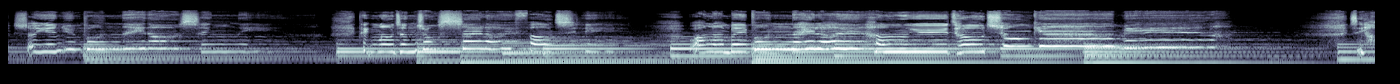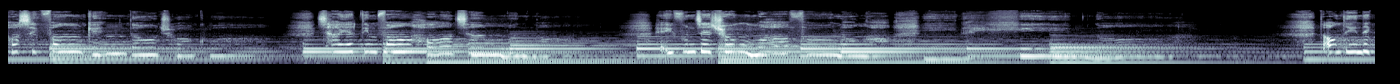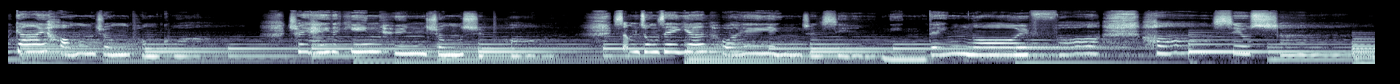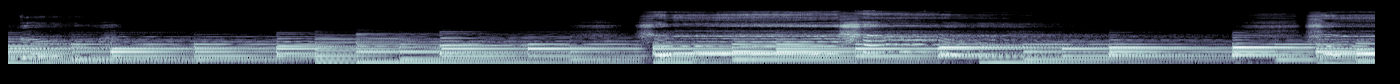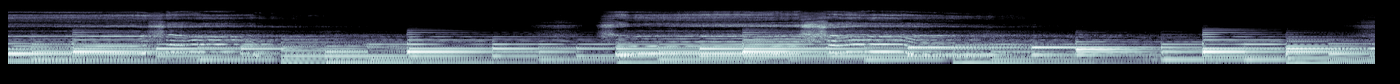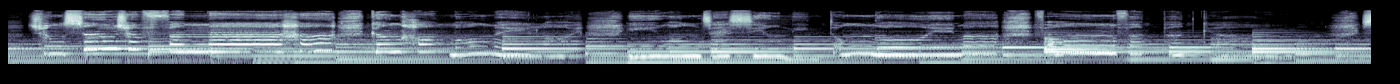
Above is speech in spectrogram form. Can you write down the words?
谁人愿伴你到成年？停留进俗世里浮沉，还难被伴你旅行，如途中。只可惜风景都错过。差一点方可亲吻我，喜欢这速马俘虏我，而你欠我。当天的街巷中碰过，吹起的烟圈中说破，心中这一位英俊少年的爱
